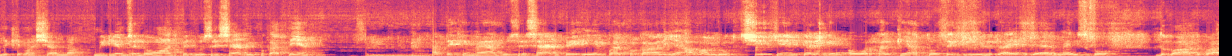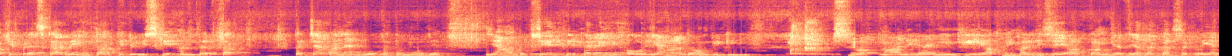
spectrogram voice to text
देखिए, माशाल्लाह। मीडियम से लो आँच पे दूसरी साइड भी पकाते हैं। अब देखिए, मैं दूसरी साइड पे एक बार पका लिया अब हम रुख शेप चेंज करेंगे और हल्के हाथों से घी लगाए बगैर मैं इसको दबा दबा के प्रेस कर रही हूँ ताकि जो इसके अंदर तक कच्चापन है, वो ख़त्म हो जाए। यहाँ हम रुख चेंज फिर करेंगे और यहाँ लगाऊँगी घी। रहीम घी अपनी मर्ज़ी से आप कम या ज़्यादा कर सकते हैं।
